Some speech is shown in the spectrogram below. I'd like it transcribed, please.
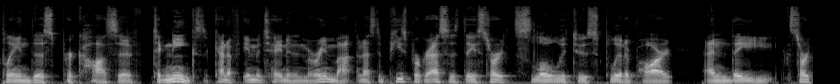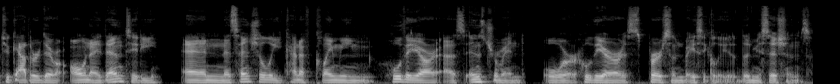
playing this percussive techniques, kind of imitating the marimba. And as the piece progresses, they start slowly to split apart and they start to gather their own identity and essentially kind of claiming who they are as instrument or who they are as person, basically, the musicians.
